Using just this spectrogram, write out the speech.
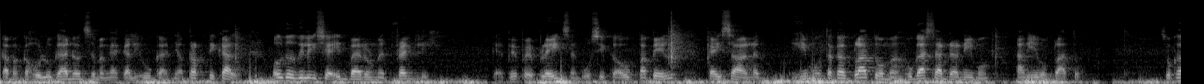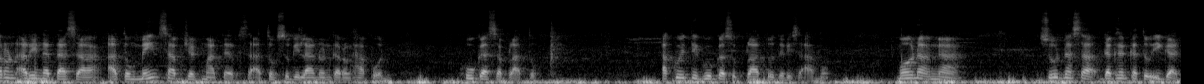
kamakahuluganon sa mga kalihukan. Niya practical. Although dili siya environment friendly. Kay paper plates ang usi ka og papel kaysa naghimo ta kag plato mahugasan ra nimo ang imong plato. So karon ari na ta sa atong main subject matter sa atong sugilanon karong hapon hugas sa plato. Ako iti hugas sa plato diri sa amo. Mao na nga sud na sa daghang katuigan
